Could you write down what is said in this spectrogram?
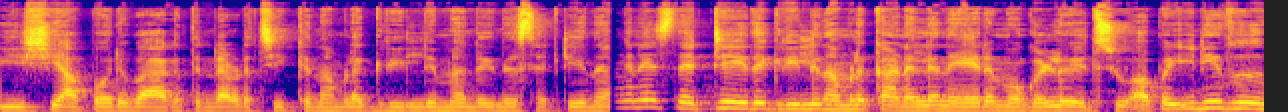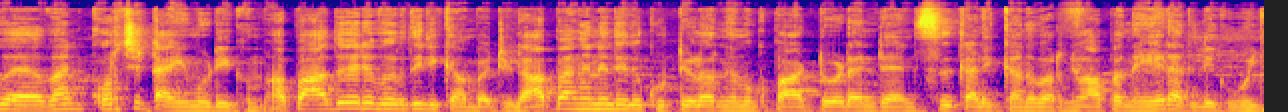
വീശി അപ്പോൾ ഒരു ഭാഗത്തിന്റെ അവിടെ ചിക്കൻ നമ്മളെ ഗ്രില്ലും എന്ത് ചെയ്യുന്നത് സെറ്റ് ചെയ്യുന്നത്. അങ്ങനെ സെറ്റ് ചെയ്ത് ഗ്രില്ല് നമ്മൾ കണലിലെ നേരെ മുകളിൽ വെച്ചു. അപ്പോൾ ഇനി ഇത് വേവാൻ കുറച്ച് ടൈം പിടിക്കും. അപ്പോൾ അതുവരെ വെറുതെ ഇരിക്കാൻ പറ്റില്ല. അപ്പോൾ അങ്ങനെ എന്തെങ്കിലും കുട്ടികൾ പറഞ്ഞു നമുക്ക് പാട്ട് പാടാൻ ഡാൻസ് കളിക്കാന്ന് പറഞ്ഞു. അപ്പോൾ നേരെ അതിലേക്ക് പോയി.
